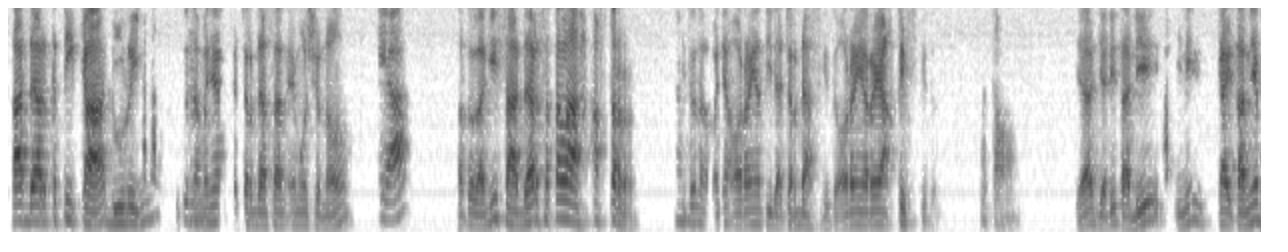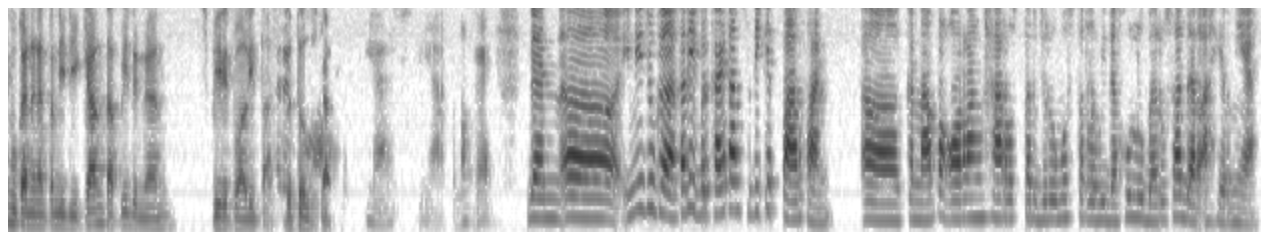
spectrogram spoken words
Sadar ketika, during, itu Hmm. namanya kecerdasan emosional. Ya. Satu lagi sadar setelah, after. Mhm. Itu namanya orang yang tidak cerdas gitu, orang yang reaktif gitu. Betul. Ya, jadi tadi ini kaitannya bukan dengan pendidikan tapi dengan spiritualitas. Betul sekali. Yes, ya, oke. Dan eh, ini juga tadi berkaitan sedikit Pak Arfan. Eh, kenapa orang harus terjerumus terlebih dahulu baru sadar akhirnya,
